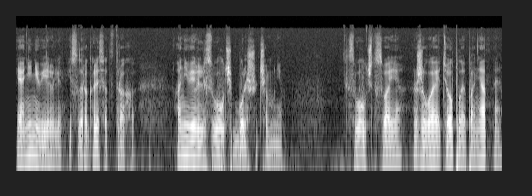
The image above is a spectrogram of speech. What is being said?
И они не верили, и содрогались от страха. Они верили сволочи больше, чем мне. Сволочь-то своя, живая, теплая, понятная,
